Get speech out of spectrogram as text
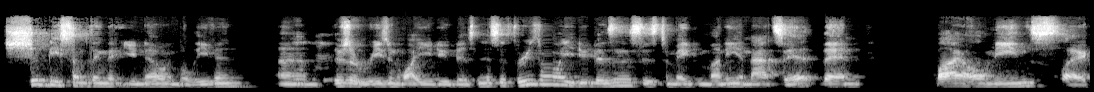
should be something that you know and believe in. Um, mm-hmm. There's a reason why you do business. If the reason why you do business is to make money and that's it, then by all means, like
